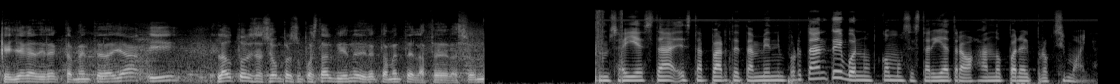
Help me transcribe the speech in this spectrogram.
que llega directamente de allá y la autorización presupuestal viene directamente de la Federación. Pues ahí está esta parte también importante, bueno, cómo se estaría trabajando para el próximo año.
